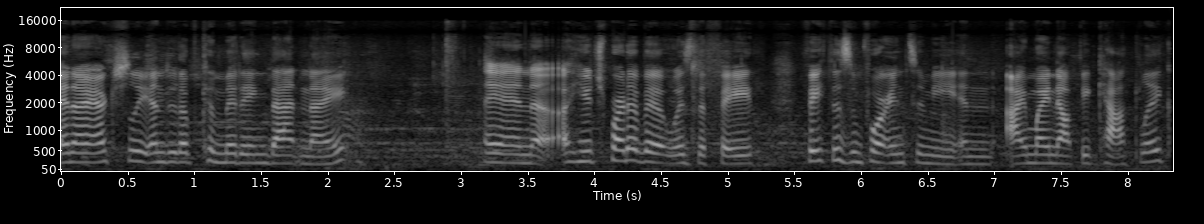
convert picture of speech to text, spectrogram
And I actually ended up committing that night. And a huge part of it was the faith. Faith is important to me, and I might not be Catholic,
